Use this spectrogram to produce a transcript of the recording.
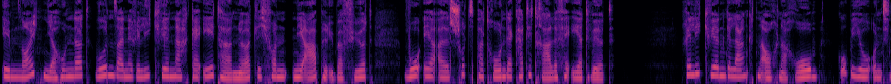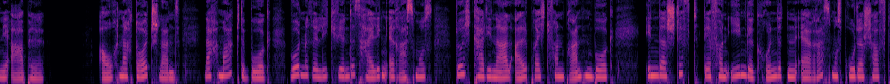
Im neunten Jahrhundert wurden seine Reliquien nach Gaeta nördlich von Neapel überführt, wo er als Schutzpatron der Kathedrale verehrt wird. Reliquien gelangten auch nach Rom, Gubbio und Neapel. Auch nach Deutschland, nach Magdeburg wurden Reliquien des heiligen Erasmus durch Kardinal Albrecht von Brandenburg in das Stift der von ihm gegründeten Erasmusbruderschaft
